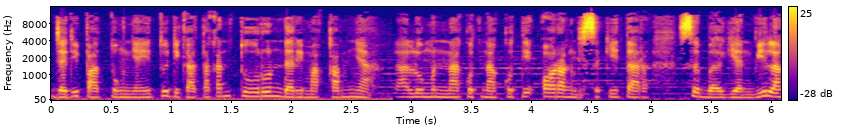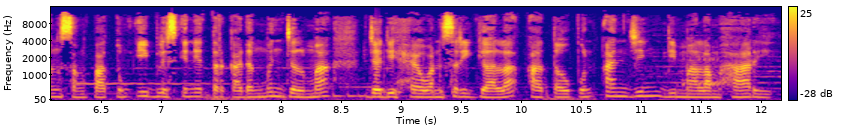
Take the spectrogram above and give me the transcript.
Jadi patungnya itu dikatakan turun dari makamnya, lalu menakut-nakuti orang di sekitar. Sebagian bilang sang patung iblis ini terkadang menjelma jadi hewan serigala ataupun anjing di malam hari.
